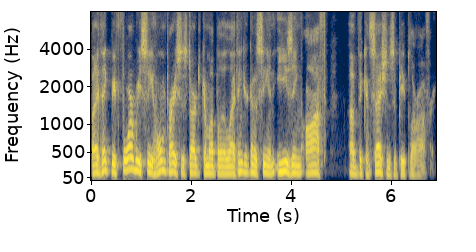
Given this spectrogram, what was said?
But I think before we see home prices start to come up a little, I think you're going to see an easing off of the concessions that people are offering.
